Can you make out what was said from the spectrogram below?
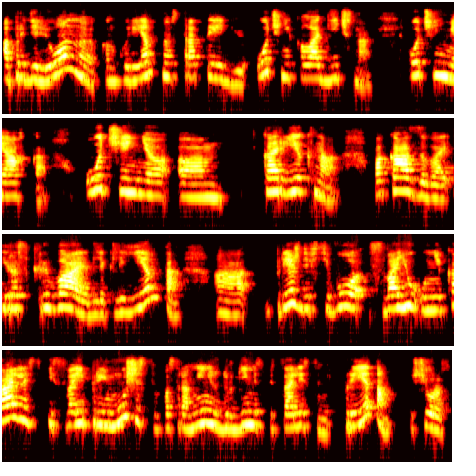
определенную конкурентную стратегию. Очень экологично, очень мягко, очень корректно, показывая и раскрывая для клиента а, прежде всего свою уникальность и свои преимущества по сравнению с другими специалистами. При этом, еще раз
